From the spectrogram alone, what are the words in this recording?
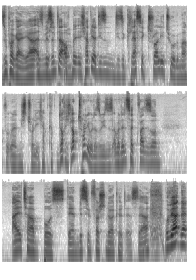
Super geil, ja. Also wir sind da auch mit, ich habe ja diesen, diese Classic Trolley Tour gemacht, oder nicht Trolley, ich habe, doch, ich glaube Trolley oder so hieß es, aber das ist halt quasi so ein alter Bus, der ein bisschen verschnörkelt ist, ja. Und wir hatten,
